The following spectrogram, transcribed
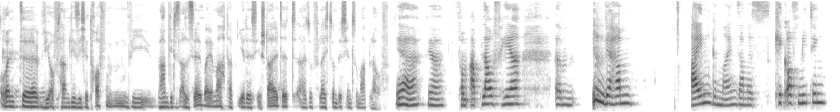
Und äh, wie oft haben die sich getroffen? Wie haben die das alles selber gemacht? Habt ihr das gestaltet? Also vielleicht so ein bisschen zum Ablauf. Ja, ja. Vom Ablauf her. Ähm, wir haben ein gemeinsames Kick-off-Meeting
